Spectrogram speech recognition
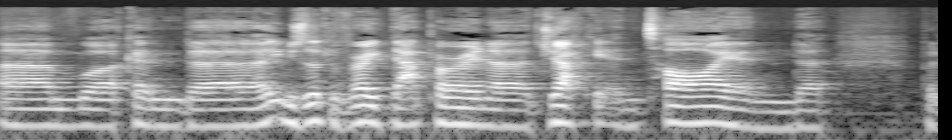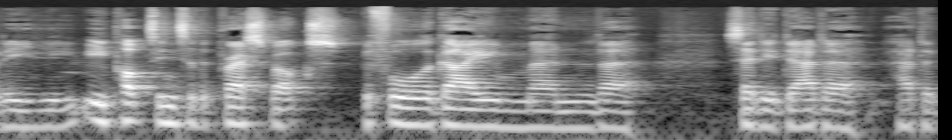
um, work, and uh, he was looking very dapper in a jacket and tie, and uh, but he he popped into the press box before the game and uh, said he'd had a had a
